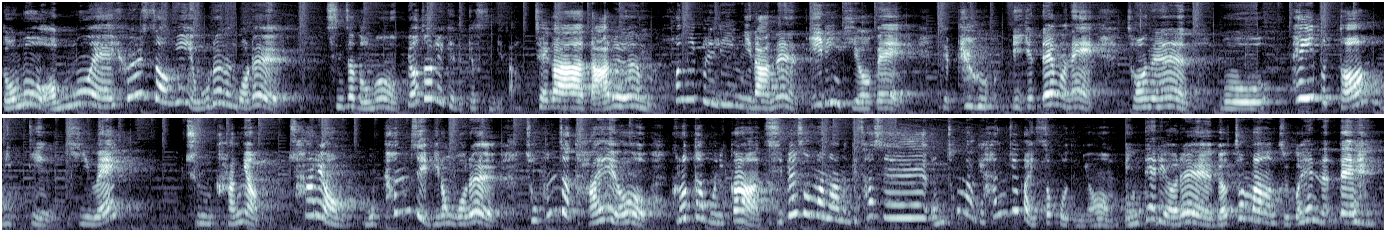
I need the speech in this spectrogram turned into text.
너무 업무의 효율성이 오르는 거를 진짜 너무 뼈저리게 느꼈습니다. 제가 나름 허니블링이라는 1인 기업의 대표이기 때문에 저는 뭐 회의부터 미팅, 기획, 줌 강연, 촬영, 뭐 편집 이런 거를 저 혼자 다 해요. 그렇다 보니까 집에서만 하는 게 사실 엄청나게 한계가 있었거든요. 인테리어를 몇 천만 원 주고 했는데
